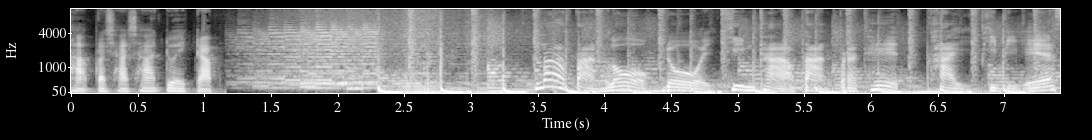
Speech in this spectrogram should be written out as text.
หประชาชาติด้วยครับ หน้าต่างโลกโดยทีมข่าวต่างประเทศไทย PBS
